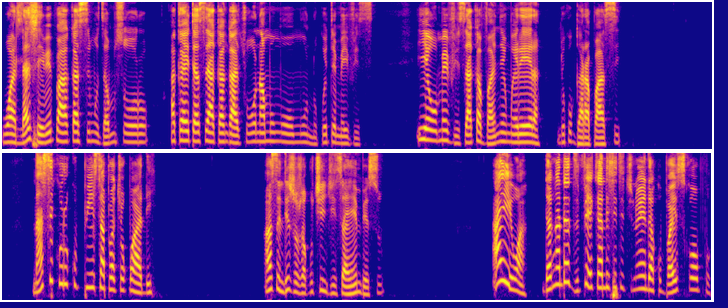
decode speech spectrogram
Wadla zheve paakasimudza musoro akaita seakanga achiona mumwewo munhu kwete mavis. Iyewo mavis akabva anyemwerera ndokugara pasi. Nhasi kuri kupisa pachokwadi. Asi ndizvo zvakuchinjisa hembe su. Aiwa ndanga ndadzipfeka ndichiti tinoenda kubhaisikopu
